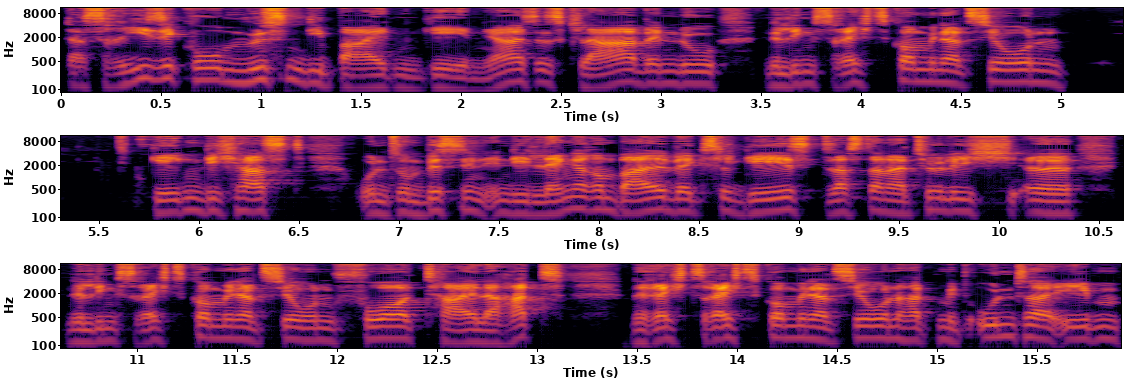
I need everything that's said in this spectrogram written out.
das Risiko müssen die beiden gehen. Ja, es ist klar, wenn du eine Links-Rechts-Kombination gegen dich hast und so ein bisschen in die längeren Ballwechsel gehst, dass da natürlich äh, eine Links-Rechts-Kombination Vorteile hat. Eine Rechts-Rechts-Kombination hat mitunter eben,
